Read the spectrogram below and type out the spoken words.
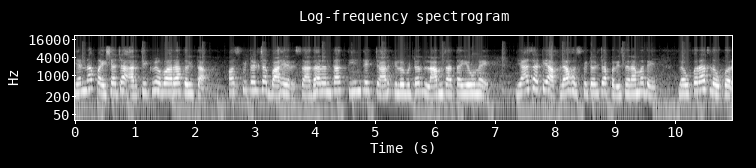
यांना पैशाच्या आर्थिक व्यवहाराकरिता हॉस्पिटलच्या बाहेर साधारणतः तीन ते चार किलोमीटर लांब जाता येऊ नये. यासाठी आपल्या हॉस्पिटलच्या परिसरामध्ये लवकरात लवकर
